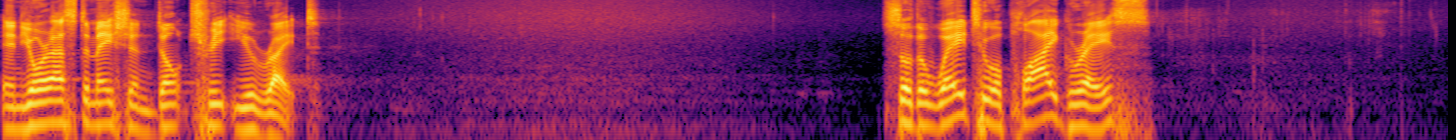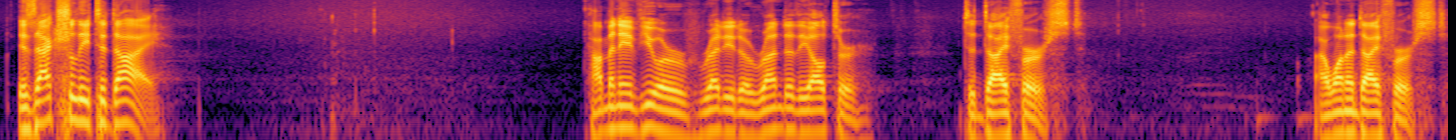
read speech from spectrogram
in your estimation, don't treat you right. So, the way to apply grace is actually to die. How many of you are ready to run to the altar to die first? I want to die first.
